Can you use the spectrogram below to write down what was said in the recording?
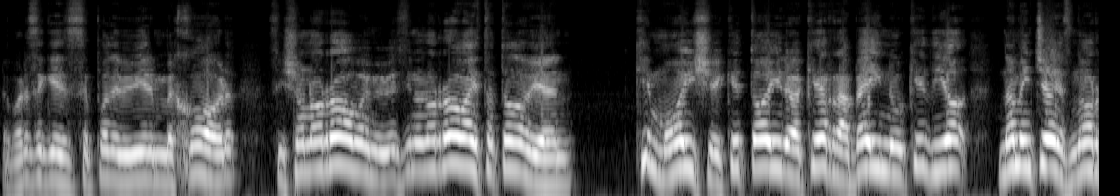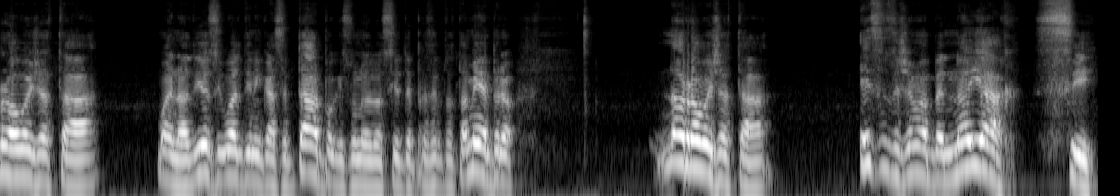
Me parece que se puede vivir mejor si yo no robo y mi vecino no roba y está todo bien. ¿Qué Moishe? ¿Qué Toira? ¿Qué Rabeinu? ¿Qué Dios? No me hinches, no robo y ya está. Bueno, Dios igual tiene que aceptar porque es uno de los siete preceptos también, pero no robo y ya está. ¿Eso se llama Ben Sí.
